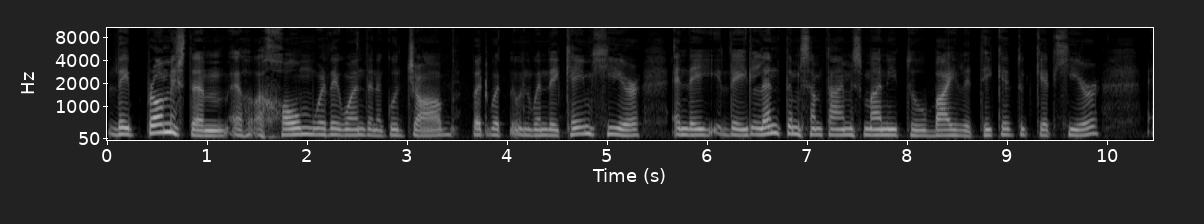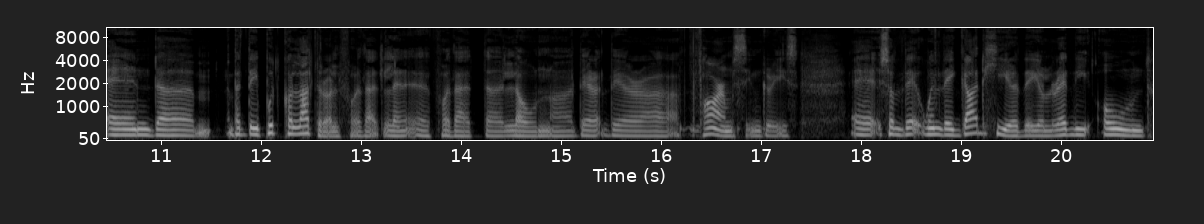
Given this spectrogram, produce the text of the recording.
they promised them a, a, home where they went and a good job. But what, when they came here, and they they lent them sometimes money to buy the ticket to get here, and um, but they put collateral for that uh, for that uh, loan. Uh, their their uh, farms in Greece. Uh, so they, when they got here, they already owned.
